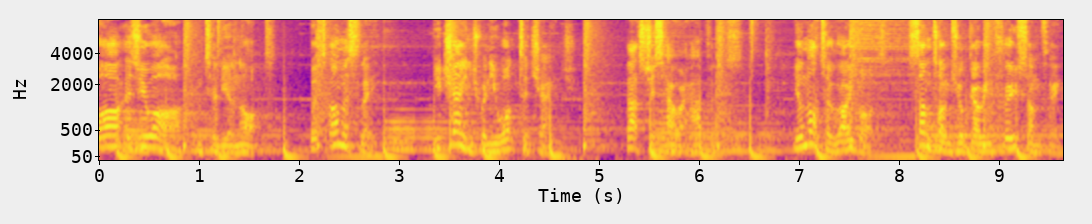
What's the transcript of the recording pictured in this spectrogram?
are as you are until you're not. But honestly, you change when you want to change. That's just how it happens. You're not a robot. Sometimes you're going through something.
